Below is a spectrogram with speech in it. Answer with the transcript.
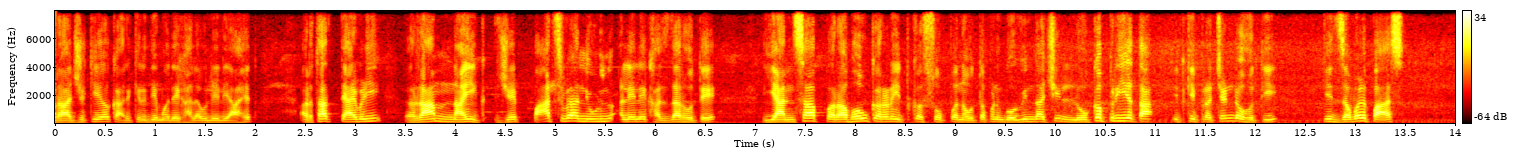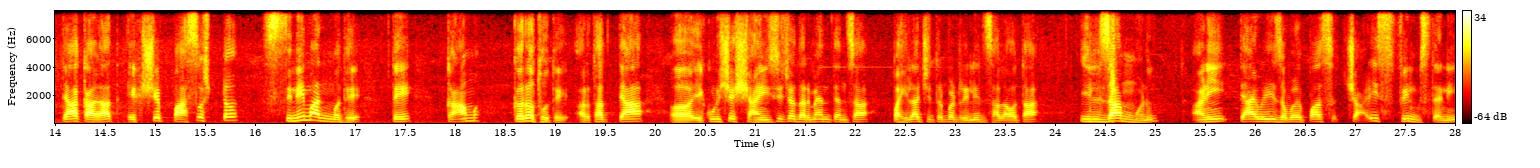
राजकीय कारकिर्दीमध्ये घालवलेली आहेत. अर्थात त्यावेळी राम नाईक जे पाच वेळा निवडून आलेले खासदार होते यांचा पराभव करणं इतकं सोपं नव्हतं पण गोविंदाची लोकप्रियता इतकी प्रचंड होती की जवळपास त्या काळात एकशे पासष्ट सिनेमांमध्ये ते काम करत होते. अर्थात त्या एकोणीसशे शहाऐंशीच्या दरम्यान त्यांचा पहिला चित्रपट रिलीज झाला होता इल्जाम म्हणून. आणि त्यावेळी जवळपास चाळीस फिल्म्स त्यांनी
